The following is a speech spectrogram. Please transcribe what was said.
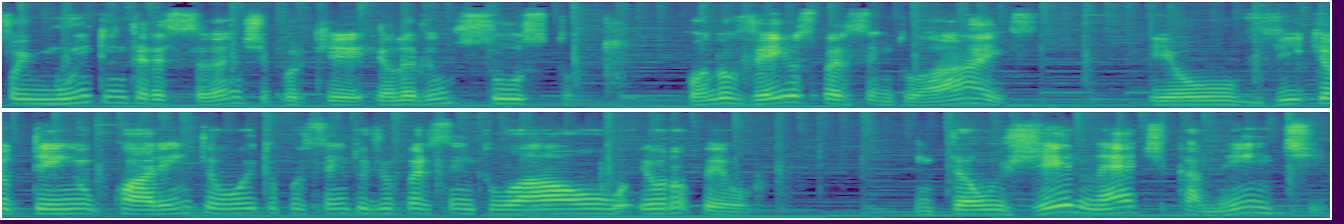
foi muito interessante porque eu levei um susto. Quando veio os percentuais, eu vi que eu tenho 48% de um percentual europeu. Então, geneticamente,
